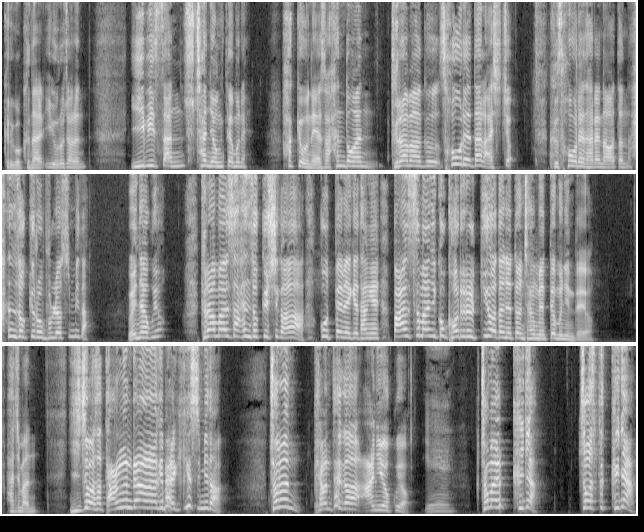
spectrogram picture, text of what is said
그리고 그날 이후로 저는 입이 싼 수찬영 때문에 학교 내에서 한동안 드라마 그 서울의 달 아시죠? 그 서울의 달에 나왔던 한석규로 불렸습니다. 왜냐고요? 드라마에서 한석규 씨가 꽃뱀에게 당해 빤스만 입고 거리를 뛰어다녔던 장면 때문인데요. 하지만 이제 와서 당당하게 밝히겠습니다. 저는 변태가 아니었고요. 예. 정말 그냥 저스트 그냥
